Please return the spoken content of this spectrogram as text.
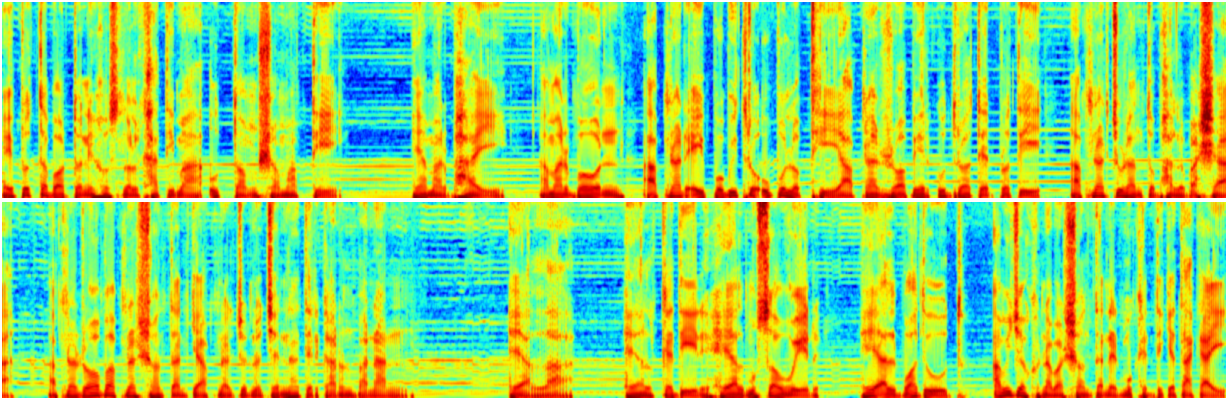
এই প্রত্যাবর্তনে হোসনুল খাতিমা উত্তম সমাপ্তি। হে আমার ভাই, আমার বোন, আপনার এই পবিত্র উপলব্ধি আপনার রবের কুদরতের প্রতি আপনার চূড়ান্ত ভালোবাসা। আপনার রব আপনার সন্তানকে আপনার জন্য জান্নাতের কারণ বানান। হে আল্লাহ, হে আল কাদির, হে আল মুসাউর হে আল ওয়াদুদ, আমি যখন আমার সন্তানের মুখের দিকে তাকাই,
